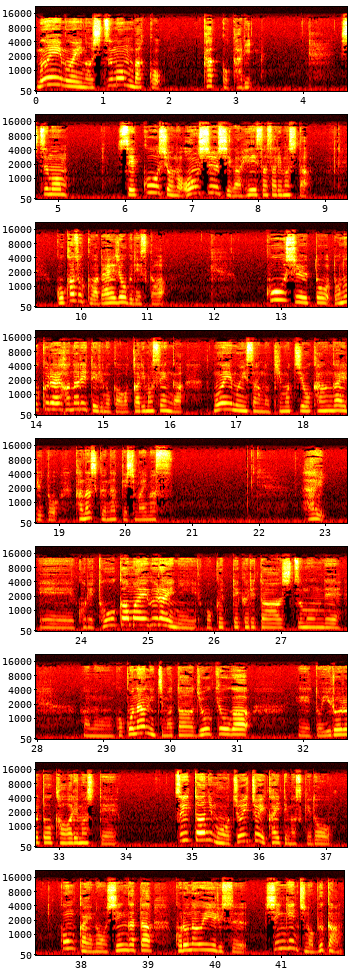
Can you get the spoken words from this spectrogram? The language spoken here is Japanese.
むいむいの質問箱かっこ仮。質問浙江省の温州市が閉鎖されましたご家族は大丈夫ですか広州とどのくらい離れているのか分かりませんがむいむいさんの気持ちを考えると悲しくなってしまいます。はい。えー、これ10日前ぐらいに送ってくれた質問であのここ何日また状況が、えーと、いろいろと変わりましてツイッターにもちょいちょい書いてますけど今回の新型コロナウイルス震源地の武漢、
